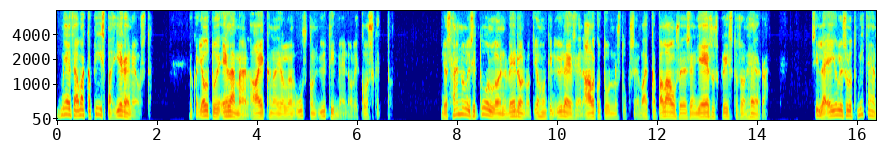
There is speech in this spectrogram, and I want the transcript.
mietitään vaikka piispa Ireneusta, joka joutui elämään aikana, jolloin uskon ytimeen oli koskettu. Jos hän olisi tuolloin vedonnut johonkin yleiseen alkutunnustukseen, vaikka palauseeseen Jeesus Kristus on Herra, sillä ei olisi ollut mitään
